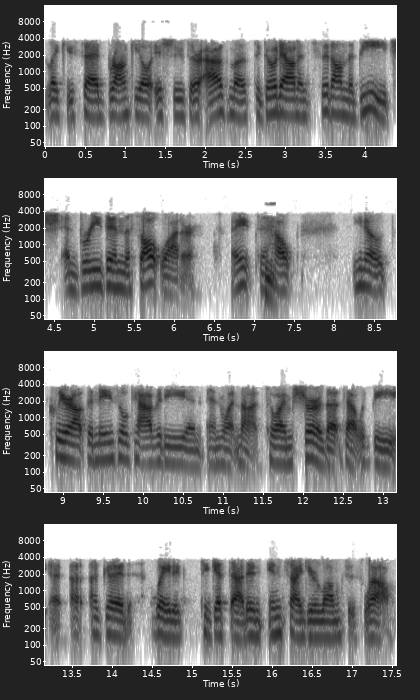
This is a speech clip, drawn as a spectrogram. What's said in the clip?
like you said, bronchial issues or asthma, to go down and sit on the beach and breathe in the salt water, right, to hmm. help, you know, clear out the nasal cavity and and whatnot. So I'm sure that that would be a, a good way to to get that in inside your lungs as well.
